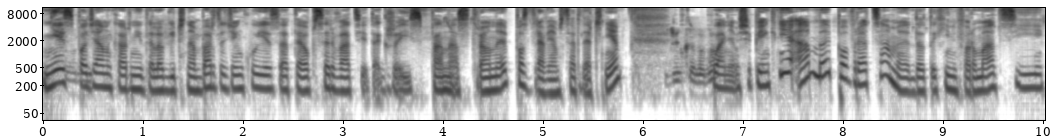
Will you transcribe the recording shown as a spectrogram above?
Niespodzianka ornitologiczna. Bardzo dziękuję za te obserwacje także i z pana strony. Pozdrawiam serdecznie. Dziękuję bardzo. Kłaniam się pięknie, a my powracamy do tych informacji,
